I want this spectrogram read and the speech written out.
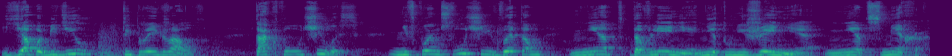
я победил, ты проиграл. Так получилось. Ни в коем случае в этом нет давления, нет унижения, нет смеха.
